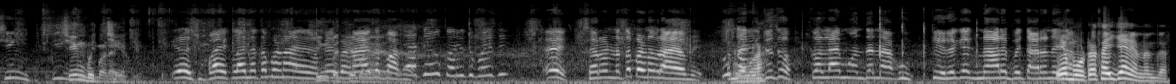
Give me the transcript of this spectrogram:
સિંગ સિંગ બનાવી એ સુભાઈ એકલા નતા બનાયા અમે બનાયા તો પાછા. તે એવું કર્યું તું ભાઈ એ સરળ નતા બનાવરાયા અમે. અમે લીધું તો કલાઈ હું અંદર નાખું. તેરે કે ના રે ભાઈ તારે એ મોટો થઈ જાય ને અંદર.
